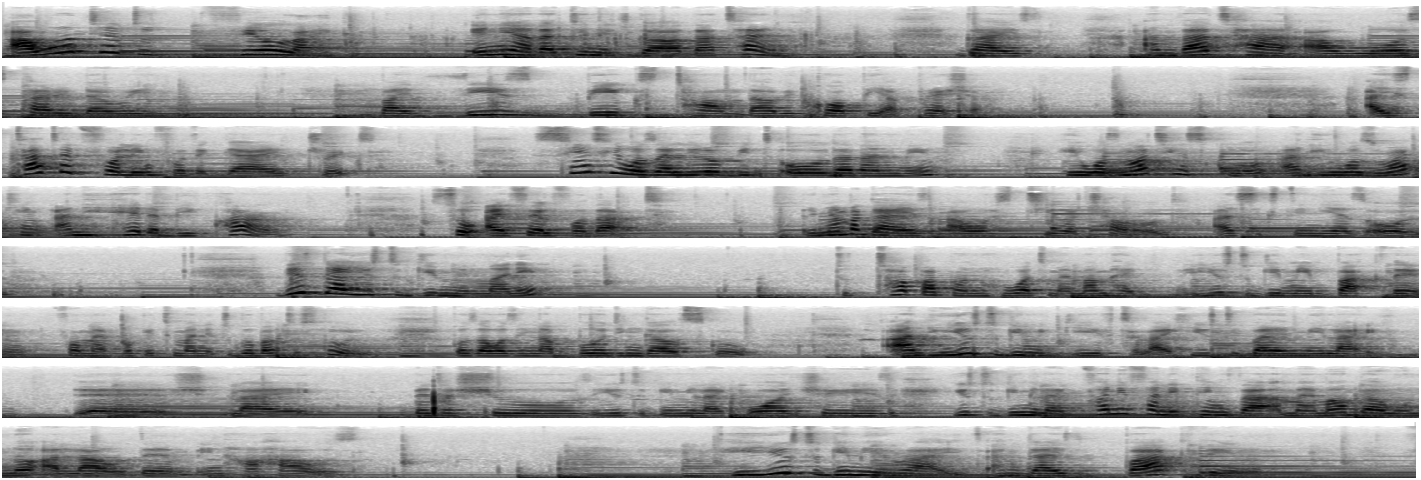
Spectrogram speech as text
I wanted to feel like any other teenage girl at that time. Guys, and that's how I was carried away by this big storm that we call peer pressure. I started falling for the guy tricks. Since he was a little bit older than me, he was not in school and he was working and he had a big car. So I fell for that. Remember, guys, I was still a child at 16 years old. This guy used to give me money to top up on what my mom had used to give me back then for my pocket money to go back to school because I was in a boarding girl school. And he used to give me gifts, like he used to buy me like uh, like better shoes. Used to give me like watches. He used to give me like funny, funny things that my mom that would not allow them in her house. He used to give me rides, and guys, back then,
